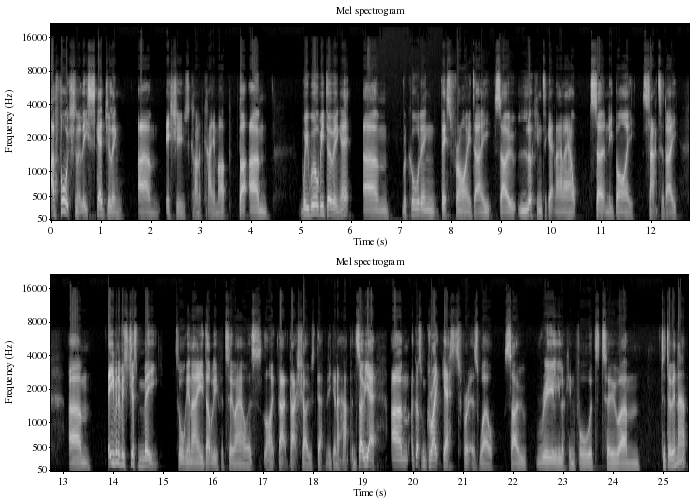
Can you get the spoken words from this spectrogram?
Unfortunately, scheduling um, issues kind of came up. But um, we will be doing it, um, recording this Friday. So looking to get that out certainly by Saturday. Um, even if it's just me talking AEW for two hours, like that, that show's definitely going to happen. So yeah, um, I've got some great guests for it as well. So really looking forward to um, to doing that.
